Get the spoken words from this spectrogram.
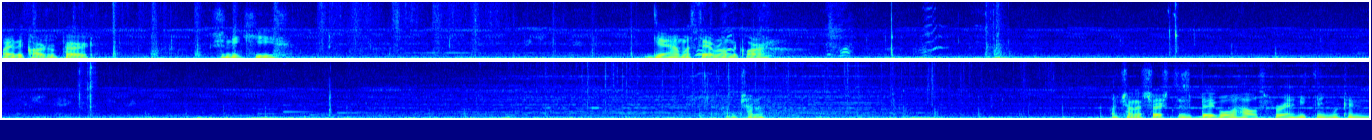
Alright, the car's repaired. Keys. Yeah, I'm gonna stay around the car. I'm trying to... I'm trying to search this big old house for anything we can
